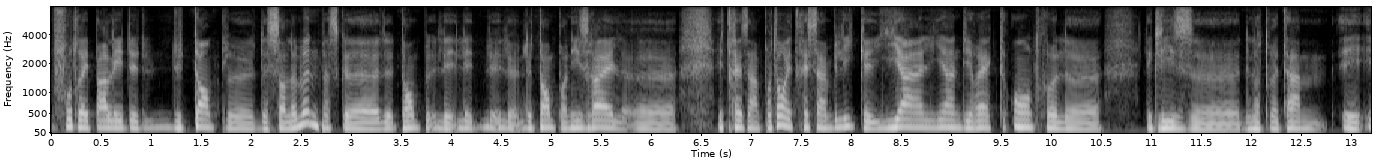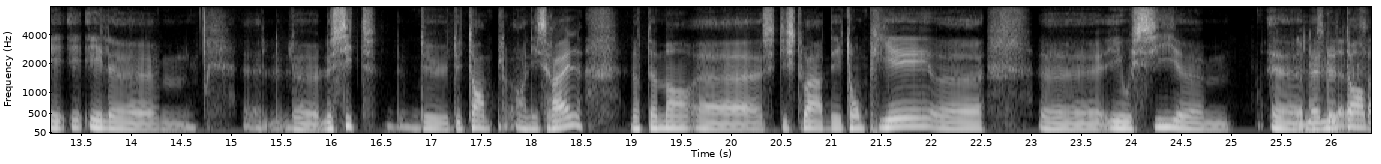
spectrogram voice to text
Faudrait parler de- du temple de Salomon parce que le temple, le, le temple en Israël euh, est très important et très symbolique. Il y a un lien direct entre l'église euh, de Notre-Dame et, et- le, le, site du, temple en Israël, notamment euh, cette histoire des Templiers euh, euh, et aussi euh, euh, le, temple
